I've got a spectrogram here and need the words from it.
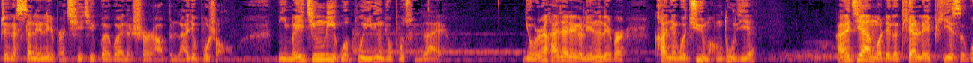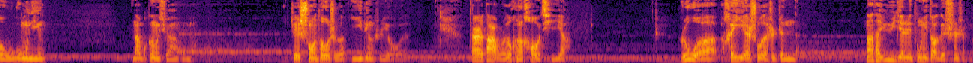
这个森林里边奇奇怪怪的事啊，本来就不少，你没经历过不一定就不存在呀。有人还在这个林子里边看见过巨蟒渡劫，还见过这个天雷劈死过蜈蚣精，那不更玄乎吗？这双头蛇一定是有的，但是大伙都很好奇呀。如果黑爷说的是真的，那他遇见这东西到底是什么？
